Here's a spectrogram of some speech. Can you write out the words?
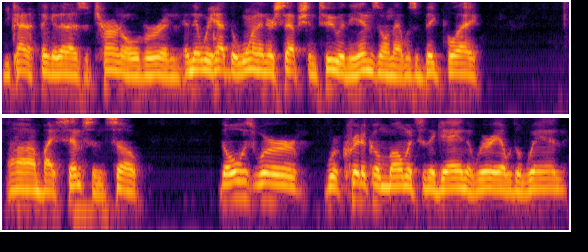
you kind of think of that as a turnover. And, and then we had the one interception too in the end zone. That was a big play uh, by Simpson. So those were, were critical moments in the game that we were able to win.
